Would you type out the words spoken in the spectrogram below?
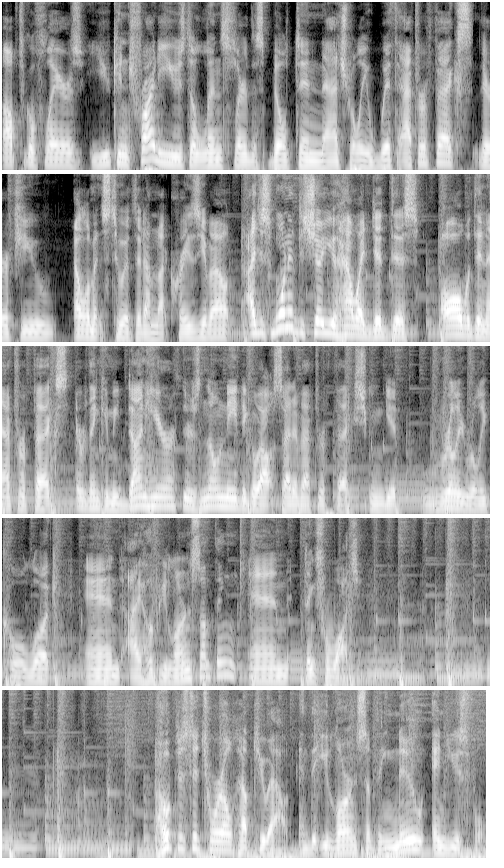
optical flares, you can try to use the lens flare that's built in naturally with After Effects. There are a few elements to it that I'm not crazy about. I just wanted to show you how I did this all within After Effects. Everything can be done here. There's no need to go outside of After Effects. You can get really, really cool look. And I hope you learned something and thanks for watching. I hope this tutorial helped you out and that you learned something new and useful.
